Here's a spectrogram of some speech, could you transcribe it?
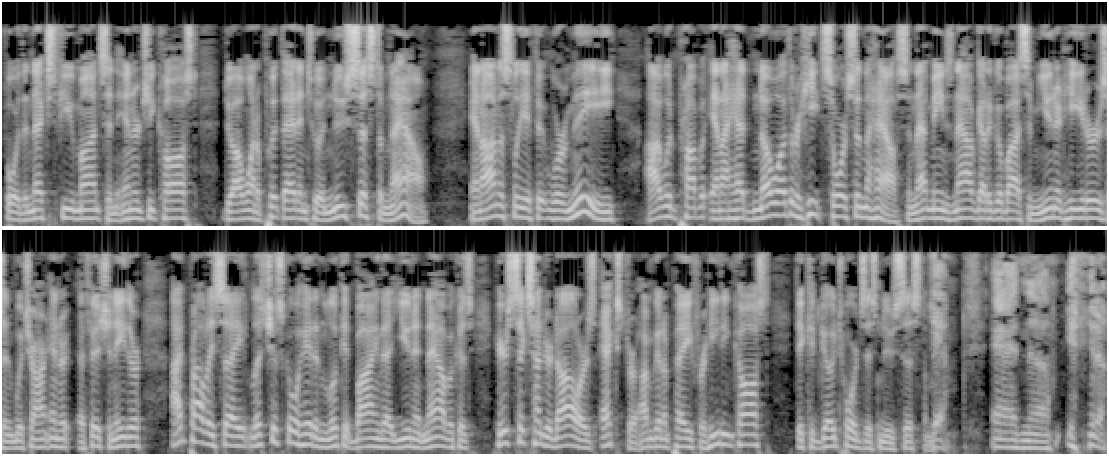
for the next few months in energy cost. Do I want to put that into a new system now? And honestly, if it were me, I would probably, and I had no other heat source in the house, and that means now I've got to go buy some unit heaters, and which aren't efficient either. I'd probably say let's just go ahead and look at buying that unit now because here's six hundred dollars extra I'm going to pay for heating cost that could go towards this new system. Yeah, and uh, you know,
